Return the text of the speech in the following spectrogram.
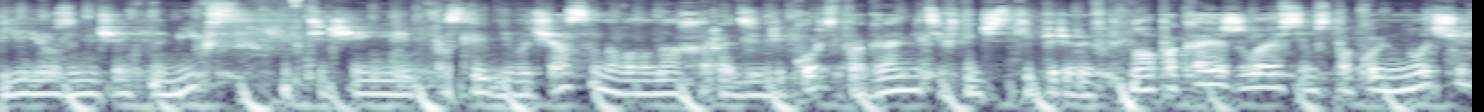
ее замечательный микс в течение последнего часа на волнах Радио Рекорд в программе «Технический перерыв». Ну а пока я желаю всем спокойной ночи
